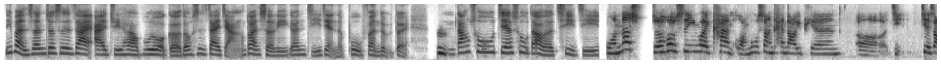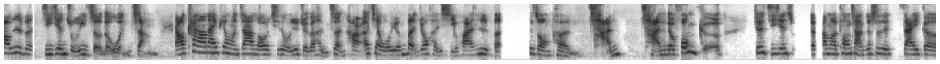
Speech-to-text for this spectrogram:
你本身就是在 IG 还有部落格都是在讲断舍离跟极简的部分，对不对？嗯，当初接触到的契机，我那时候是因为看网络上看到一篇呃介介绍日本极简主义者的文章，然后看到那一篇文章的时候，其实我就觉得很震撼，而且我原本就很喜欢日本。这种很禅禅的风格，就是极简主义。他们通常就是在一个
